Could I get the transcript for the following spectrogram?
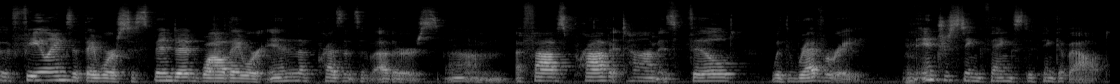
The feelings that they were suspended while they were in the presence of others. Um, a five's private time is filled with reverie and interesting things to think about.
